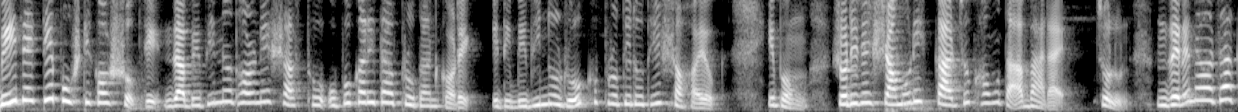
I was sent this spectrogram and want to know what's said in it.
বিট একটি পুষ্টিকর সবজি যা বিভিন্ন ধরনের স্বাস্থ্য উপকারিতা প্রদান করে। এটি বিভিন্ন রোগ প্রতিরোধে সহায়ক এবং শরীরের সামরিক কার্যক্ষমতা বাড়ায়। চলুন, জেনে নেওয়া যাক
